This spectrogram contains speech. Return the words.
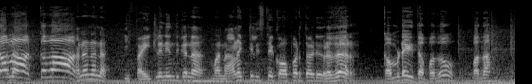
Come on come on అన్న, అన్న, అన్న, ఈ ఫైట్లని ఎందుకన్నా? మా నాన్నకి తెలిస్తే కోపడతాడు. బ్రదర్ కమడేకి తప్పదు. పద.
